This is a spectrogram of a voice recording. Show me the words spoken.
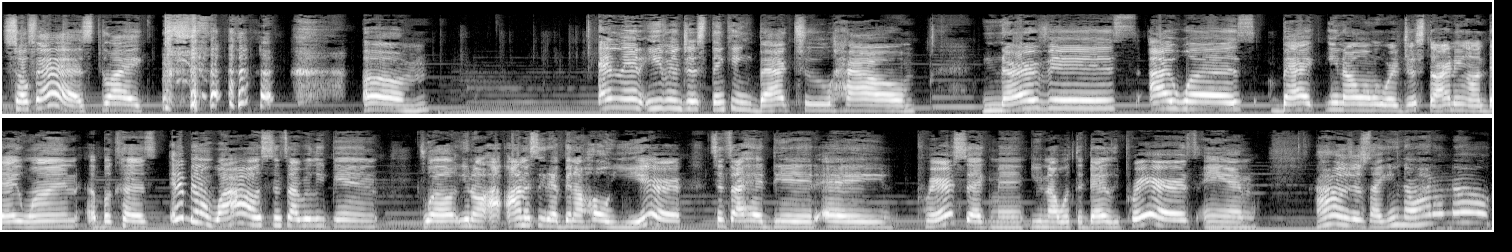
so fast. Like um and then even just thinking back to how nervous I was back, you know, when we were just starting on day one uh, because it had been a while since I really been well, you know, I, honestly it had been a whole year since I had did a prayer segment, you know, with the daily prayers and I was just like, you know, I don't know.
